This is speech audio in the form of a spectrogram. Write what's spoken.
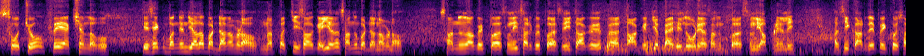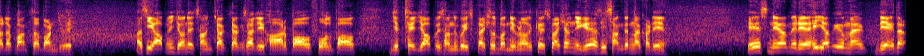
ਸੋਚੋ, ਫਿਰ ਐਕਸ਼ਨ ਲਵੋ। ਕਿਸੇ ਇੱਕ ਬੰਦੇ ਨੂੰ ਜ਼ਿਆਦਾ ਵੱਡਾ ਨਾ ਬਣਾਓ। ਮੈਂ 25 ਸਾਲ ਕਹੀ ਜਾਂਦਾ ਸਾਨੂੰ ਵੱਡਾ ਨਾ ਬਣਾਓ। ਸਾਨੂੰ ਨਾ ਕੋਈ ਪਰਸਨਲੀ ਸਾਡੇ ਕੋਈ ਪੈਸੇ ਤਾਂ ਕਿ ਤਾਂ ਕਿ ਜਾਂ ਪੈਸੇ ਲੋੜ ਆ ਸਾਨੂੰ ਪਰਸਨਲੀ ਆਪਣੇ ਲਈ, ਅਸੀਂ ਕਰਦੇ ਭਈ ਕੋਈ ਸਾਡਾ ਪੰਜ ਸੌ ਬਣ ਜਾਵੇ। ਅਸੀਂ ਆਪ ਨਹੀਂ ਚਾਹੁੰਦੇ ਸਾਨੂੰ ਚੱਕ ਚੱਕ ਸਾਡੀ ਹਾਰ ਪਾਓ, ਫੁੱਲ ਪਾਓ, ਜਿੱਥੇ ਜਾਓ ਵੀ ਸਾਨੂੰ ਕੋਈ ਸਪੈਸ਼ਲ ਬੰਦੇ ਬਣਾਓ, ਕਿ ਸਪੈਸ਼ਲ ਨਹੀਂ ਗਏ, ਅਸੀਂ ਸੰਗਤ ਨਾਲ ਖੜੇ ਹਾਂ। ਇਹ ਸੁਨੇਹਾ ਮੇਰੇ ਇਹੀ ਆ ਵੀ ਮੈਂ ਦੇਖਦਾ,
